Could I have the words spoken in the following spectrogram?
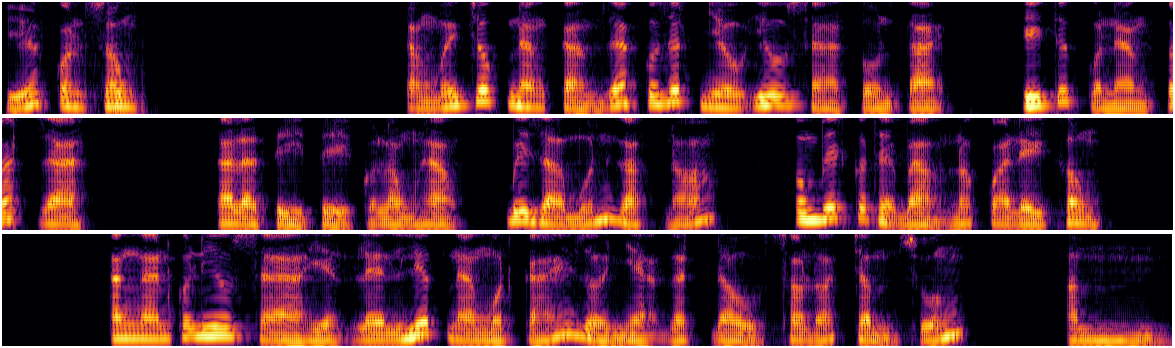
phía con sông. Chẳng mấy chốc nàng cảm giác có rất nhiều yêu xà tồn tại, khí tức của nàng toát ra. Ta là tỷ tỷ của Long Hạo, bây giờ muốn gặp nó, không biết có thể bảo nó qua đây không? Hàng ngàn con yêu xà hiện lên liếc nàng một cái rồi nhẹ gật đầu, sau đó trầm xuống. Âm... Uhm.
